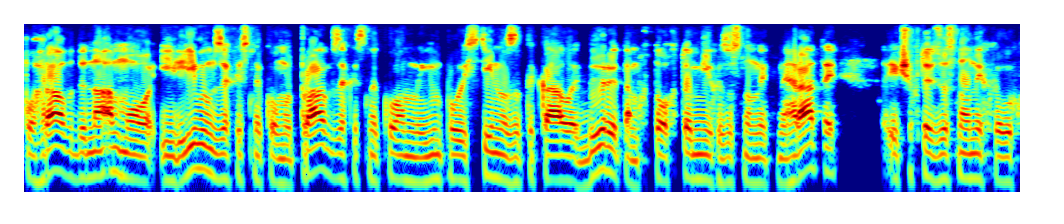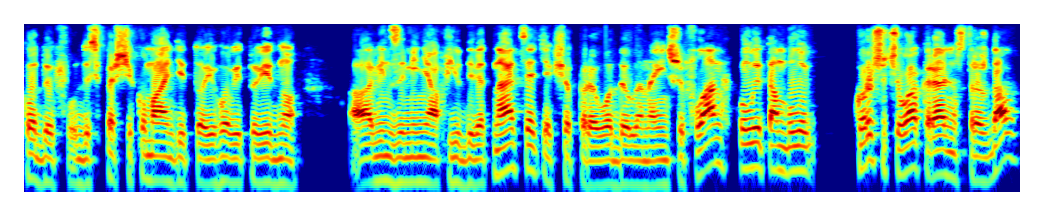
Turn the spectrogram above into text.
пограв в Динамо і лівим захисником, і правим захисником, і їм постійно затикали дири, там хто хто міг з основних не грати. Якщо хтось з основних виходив десь в першій команді, то його відповідно він заміняв Ю-19, якщо переводили на інший фланг, коли там було. Коротше, чувак реально страждав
